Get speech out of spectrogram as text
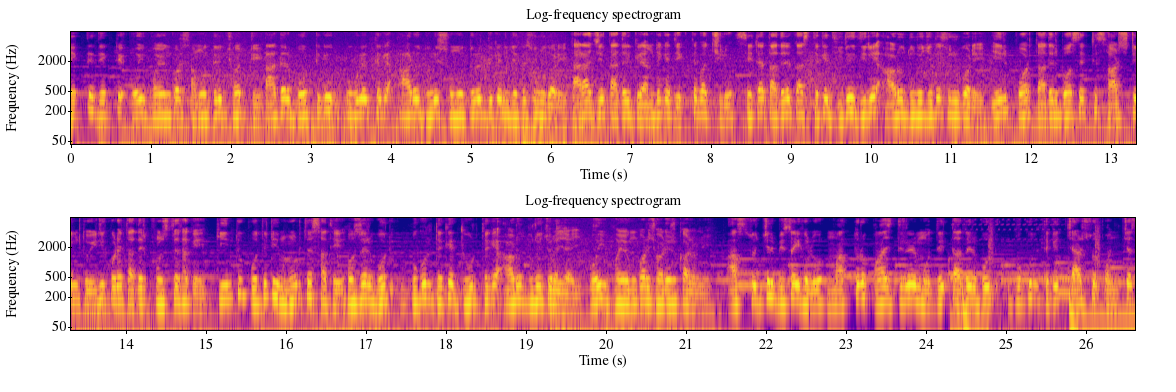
দেখতে দেখতে ওই ভয়ঙ্কর সামুদ্রিক ঝড়টি তাদের বোটটিকে উপকূলের থেকে আরও দূরে সমুদ্রের দিকে নিয়ে যেতে শুরু করে। তারা যে তাদের গ্রামটিকে দেখতে পাচ্ছিল, সেটা তাদের কাছ থেকে ধীরে ধীরে আরও দূরে যেতে শুরু করে। এরপর তাদের বস একটি সার্চ টিম তৈরি করে তাদের খুঁজতে থাকে। কিন্তু প্রতিটি মুহূর্তের সাথে হোসের বোট উপকূল থেকে দূর থেকে আরও দূরে চলে যায়। ওই ভয়ঙ্কর ঝড়ের কারণে। আশ্চর্যের বিষয় হলো, মাত্র পাঁচ দিনের মধ্যে তাদের বোট উপকূল থেকে চারশো পঞ্চাশ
